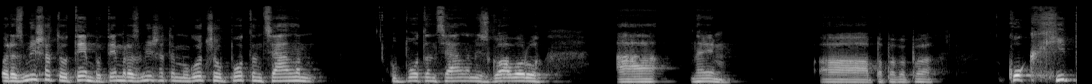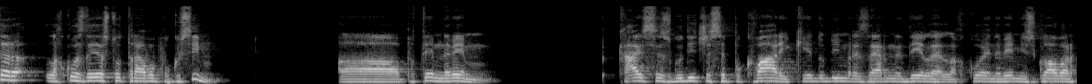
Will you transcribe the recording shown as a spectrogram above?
razmišljate o tem, potem razmišljate mogoče o potencialnem, v potencialnem izgovoru, a ne vem, a, pa pa pa pa. Kako hitro lahko zdaj jaz to travo pokosim? Uh, potem ne vem, kaj se zgodi, če se pokvari, kje dobim rezervne dele, lahko je ne vem, izgovor.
